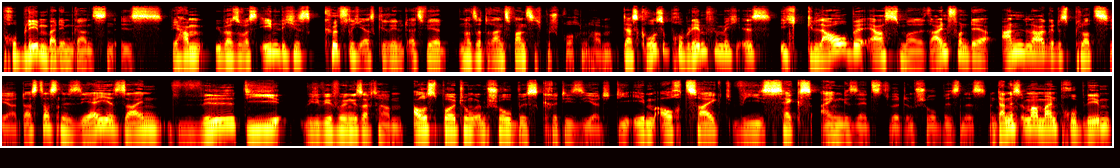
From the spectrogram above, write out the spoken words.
Problem bei dem Ganzen ist, wir haben über sowas ähnliches kürzlich erst geredet, als wir 1923 besprochen haben. Das große Problem für mich ist, ich glaube erstmal rein von der Anlage des Plots her, dass das eine Serie sein will, die, wie wir vorhin gesagt haben, Ausbeutung im Showbiz kritisiert, die eben auch zeigt, wie Sex eingesetzt wird im Showbusiness. Und dann ist immer mein Problem,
